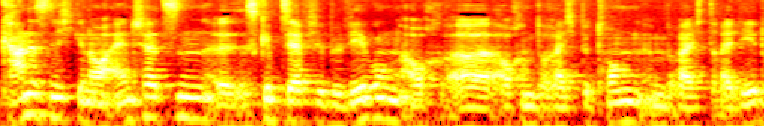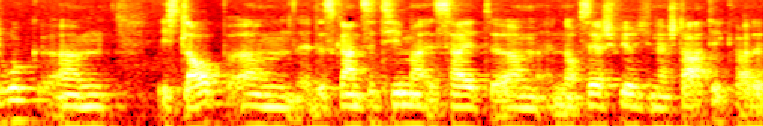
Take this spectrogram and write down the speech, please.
kann es nicht genau einschätzen. Äh, es gibt sehr viel Bewegung, auch, äh, auch im Bereich Beton, im Bereich 3D-Druck. Ähm, ich glaube, ähm, das ganze Thema ist halt ähm, noch sehr schwierig in der Statik, gerade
